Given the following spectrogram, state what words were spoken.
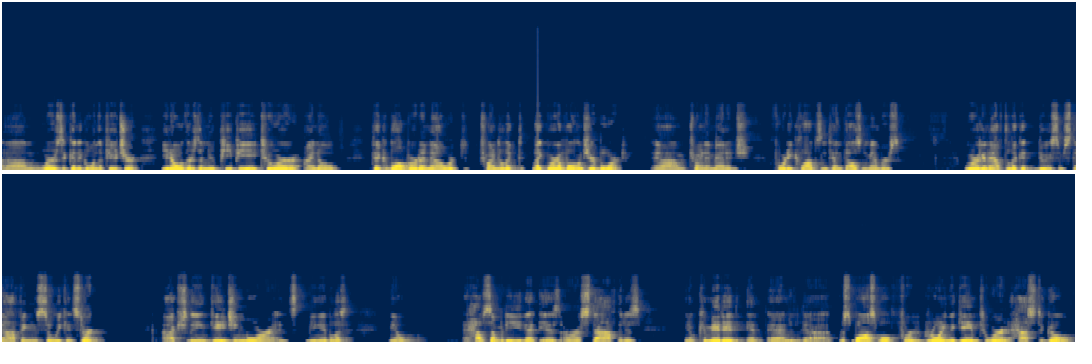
Um, where is it going to go in the future? You know, there's a new PPA tour. I know Pickleball Alberta now. We're trying to look like we're a volunteer board, um, trying to manage 40 clubs and 10,000 members. We're going to have to look at doing some staffing so we can start actually engaging more and being able to, you know, have somebody that is or a staff that is, you know, committed and and uh, responsible for growing the game to where it has to go.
